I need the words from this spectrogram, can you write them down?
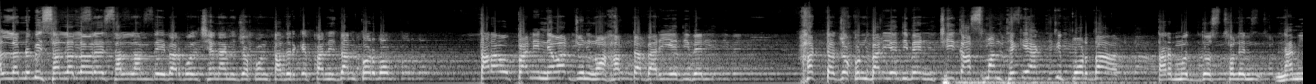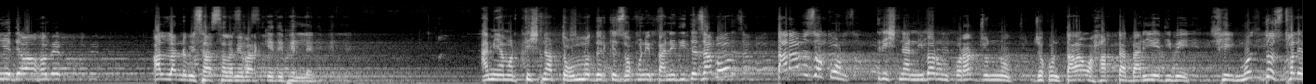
আল্লাহ নবী সাল্লাহ সাল্লাম এবার বলছেন, আমি যখন তাদেরকে পানি দান করব, তারাও পানি নেওয়ার জন্য হাতটা বাড়িয়ে দিবেন। হাতটা যখন বাড়িয়ে দিবেন, ঠিক আসমান থেকে একটি পর্দা তার মধ্যস্থলে নামিয়ে দেওয়া হবে। আল্লাহ নবী সাল্লাম এবার কেঁদে ফেললেন। আমি আমার তৃষ্ণার্ত অম্মদেরকে যখনই পানি দিতে যাব তারাও যখন তৃষ্ণা নিবারণ করার জন্য যখন তারাও হাতটা বাড়িয়ে দিবে, সেই মধ্যস্থলে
